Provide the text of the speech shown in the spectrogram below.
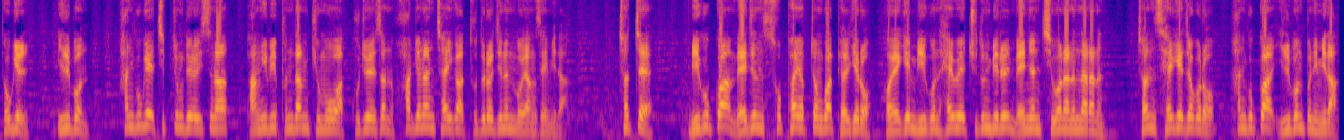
독일, 일본, 한국에 집중되어 있으나 방위비 분담 규모와 구조에선 확연한 차이가 두드러지는 모양새입니다. 첫째, 미국과 맺은 소파 협정과 별개로 거액의 미군 해외 주둔비를 매년 지원하는 나라는 전 세계적으로 한국과 일본뿐입니다.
